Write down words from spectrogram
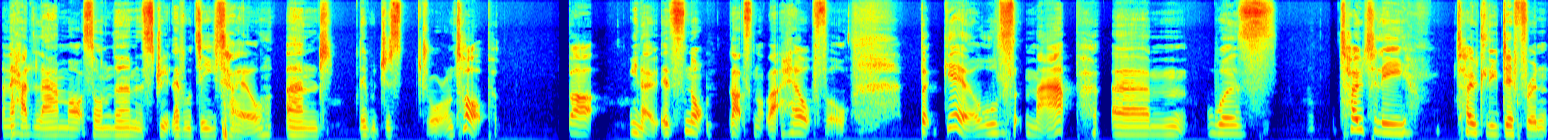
and they had landmarks on them and street level detail, and they would just draw on top. But you know, it's not that's not that helpful. But Gill's map um, was totally, totally different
